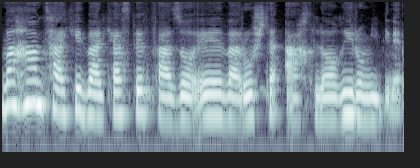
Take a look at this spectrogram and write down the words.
و هم تاکید بر کسب فضائل و رشد اخلاقی رو می‌بینه.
